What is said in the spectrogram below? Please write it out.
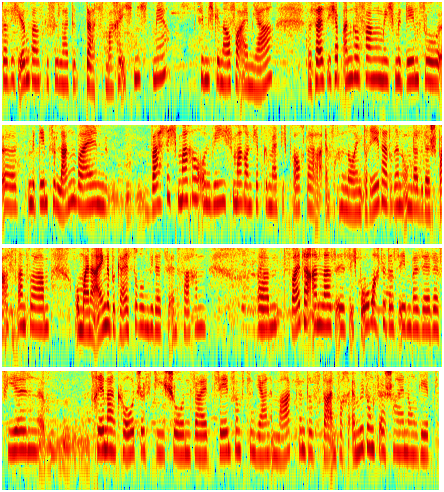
dass ich irgendwann das Gefühl hatte, das mache ich nicht mehr. Ziemlich genau vor einem Jahr. Das heißt, ich habe angefangen, mich mit dem zu, äh, mit dem zu langweilen, was ich mache und wie ich es mache. Und ich habe gemerkt, ich brauche da einfach einen neuen Dreh da drin, um da wieder Spaß dran zu haben, um meine eigene Begeisterung wieder zu entfachen. Ähm, zweiter Anlass ist, ich beobachte das eben bei sehr, sehr vielen ähm, Trainern, Coaches, die schon seit 10, 15 Jahren im Markt sind, dass es da einfach Ermüdungserscheinungen gibt.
